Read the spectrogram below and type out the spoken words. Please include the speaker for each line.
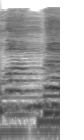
Speaker 1: tu bandera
